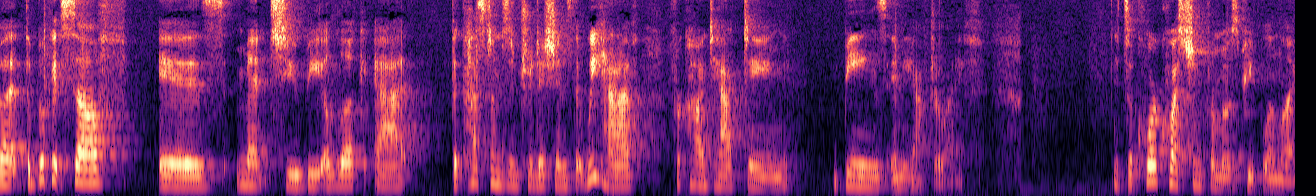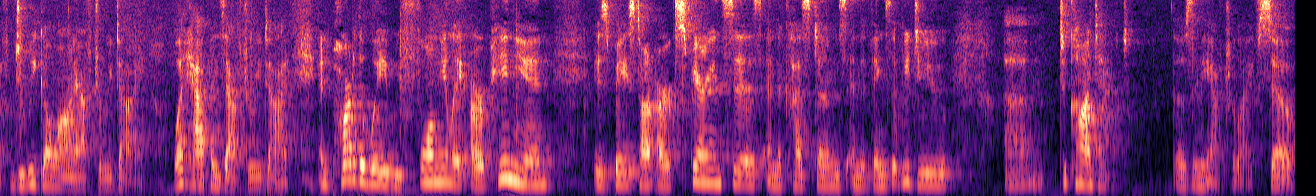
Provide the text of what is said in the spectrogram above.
But the book itself is meant to be a look at the customs and traditions that we have for contacting beings in the afterlife. It's a core question for most people in life. Do we go on after we die? What happens after we die? And part of the way we formulate our opinion is based on our experiences and the customs and the things that we do um, to contact those in the afterlife. So,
